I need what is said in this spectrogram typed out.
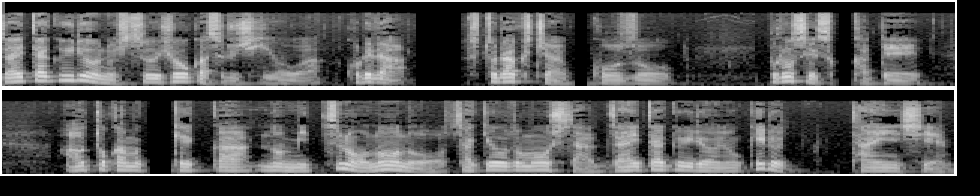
在宅医療の質を評価する指標は、これら、ストラクチャー構造、プロセス過程、アウトカム結果の3つの各々を先ほど申した在宅医療における退院支援、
